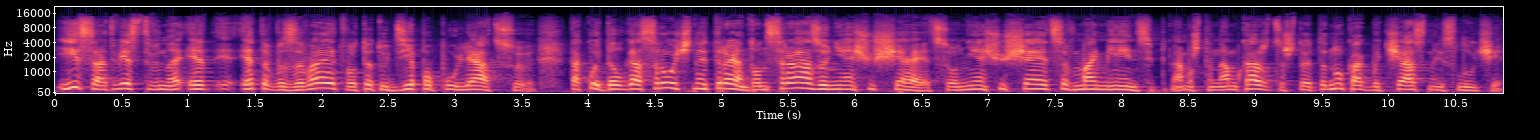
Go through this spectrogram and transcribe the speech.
И, соответственно, это, это вызывает вот эту депопуляцию. Такой долгосрочный тренд, он сразу не ощущается, он не ощущается в моменте, потому что нам кажется, что это, ну, как бы частные случаи.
